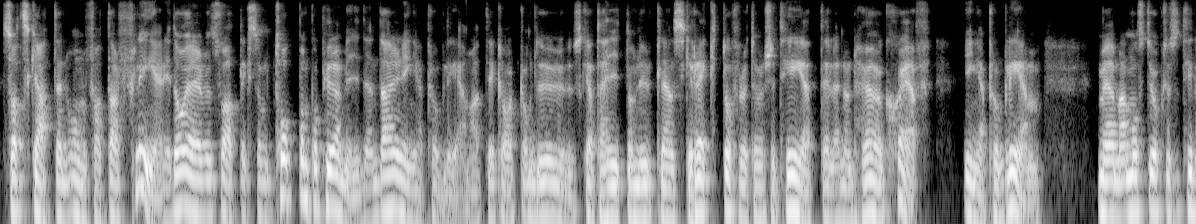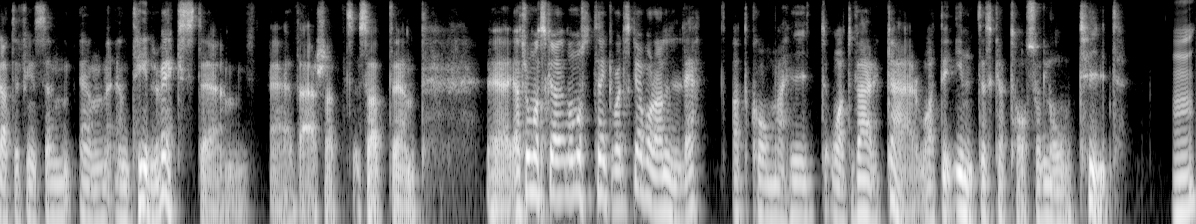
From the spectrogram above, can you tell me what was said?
Så att skatten omfattar fler. Idag är det väl så att liksom toppen på pyramiden, där är det inga problem. Att det är klart om du ska ta hit någon utländsk rektor för ett universitet eller någon högchef inga problem. Men man måste också se till att det finns en, en, en tillväxt eh, eh där. Så att, så att, eh, eh, jag tror man, ska, man måste tänka på att det ska vara lätt att komma hit och att verka här och att det inte ska ta så lång tid. Mm.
